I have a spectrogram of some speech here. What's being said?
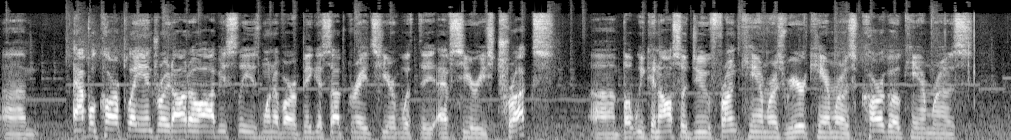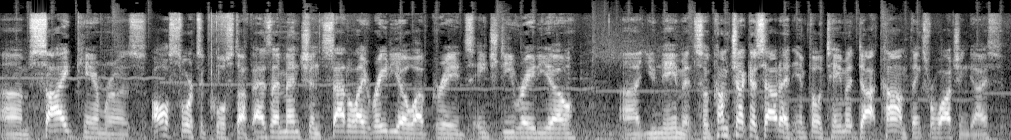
Um, Apple CarPlay, Android Auto obviously is one of our biggest upgrades here with the F Series trucks. Um, but we can also do front cameras, rear cameras, cargo cameras, um, side cameras, all sorts of cool stuff. As I mentioned, satellite radio upgrades, HD radio, uh, you name it. So come check us out at infotainment.com. Thanks for watching, guys.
